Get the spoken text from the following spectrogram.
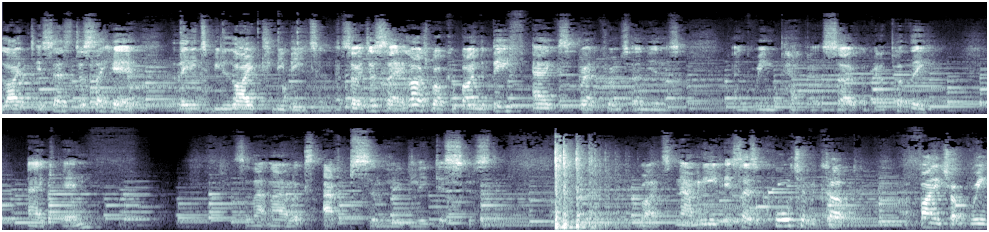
light. It says just say here that they need to be lightly beaten. So it does say a large bowl combine the beef, eggs, breadcrumbs, onions, and green peppers. So I'm going to put the egg in. So that now looks absolutely disgusting. Right now we need. It says a quarter of a cup of finely chopped green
